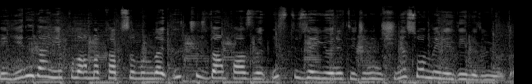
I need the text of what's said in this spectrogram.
ve yeniden yapılanma kapsamında 300'den fazla üst düzey yöneticinin işine son verildiğini duyurdu.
